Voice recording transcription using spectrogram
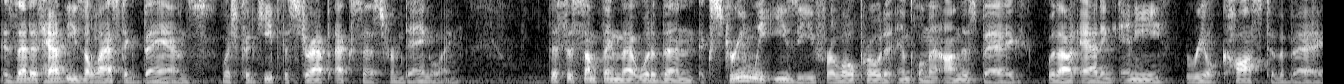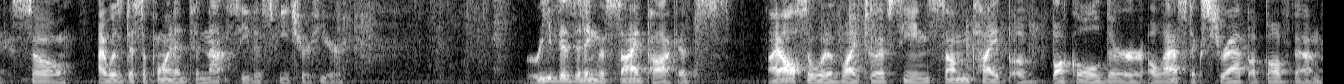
is that it had these elastic bands which could keep the strap excess from dangling. This is something that would have been extremely easy for Lowepro to implement on this bag without adding any real cost to the bag. So I was disappointed to not see this feature here. Revisiting the side pockets, I also would have liked to have seen some type of buckled or elastic strap above them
